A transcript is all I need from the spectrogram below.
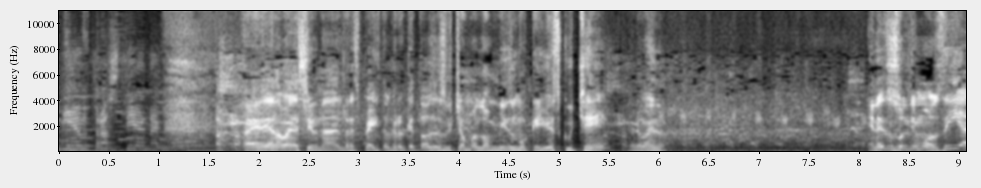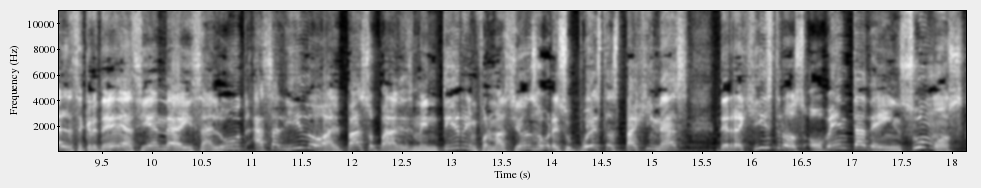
Mientras tiene Eh, ya no voy a decir nada al respecto. Creo que todos escuchamos lo mismo que yo escuché. Pero bueno. En estos últimos días, la Secretaría de Hacienda y Salud ha salido al paso para desmentir información sobre supuestas páginas de registros o venta de insumos.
